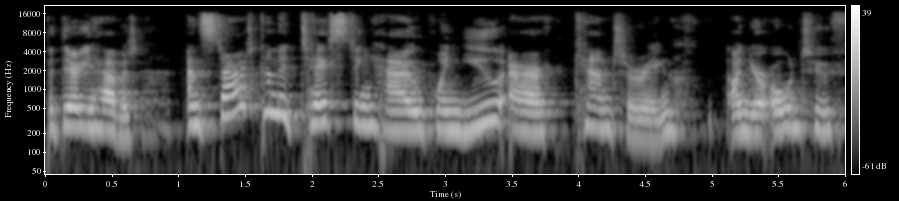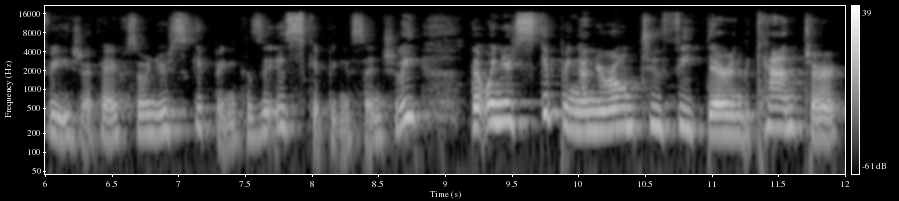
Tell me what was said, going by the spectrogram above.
but there you have it. And start kind of testing how when you are cantering on your own two feet, okay? So when you're skipping, because it is skipping essentially, that when you're skipping on your own two feet there in the canter,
